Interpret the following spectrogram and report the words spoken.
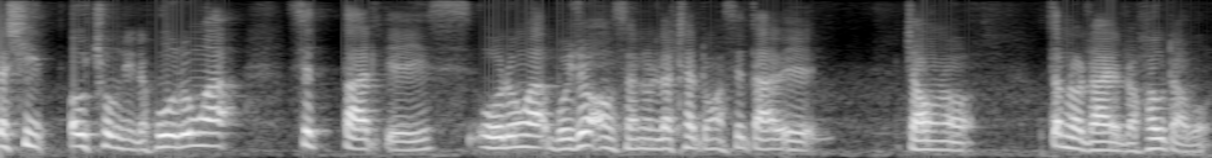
လက်ရှိအုပ်ချုပ်နေတဲ့ဟိုတုန်းကစစ်သားတွေဟိုတုန်းကဗိုလ်ချုပ်အောင်ဆန်းတို့လက်ထက်တုန်းကစစ်သားတွေအကြောင်းတော့တက်မလို့ဒါရတော့ဟုတ်တာပေါ့ဒါ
